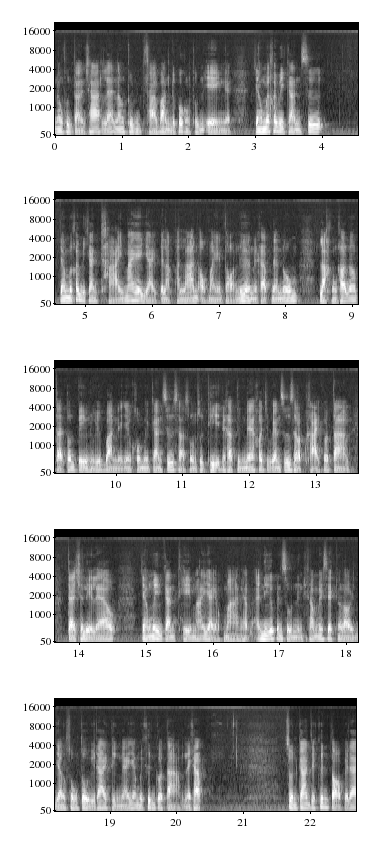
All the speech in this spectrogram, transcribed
นักทุนต่างชาติ และนักทุนสถาบันหรือพวกของทุนเองเนี่ยยังไม่ค่อยมีการซื้อยังไม่ค่อยมีการขายไม้ใหญ่ๆเป็นหลักพันล้านออกมาอย่างต่อเนื่องนะครับแนวโน้มหลักของเขาตั้งแต่ต้นปีถึงปัจจุบันเนี่ยยังคงเป็นการซื้อสะสมสุทธินะครับถึงแม้เขาจะเป็นการซื้อสลับขายก็ตาม แต่เฉลี่ยแล้วยังไม่มีการเทไม้ใหญ่ออกมาครับอันนี้ก็เป็นส่วนหนึ่งที่ทำให้เซ็ตของเรายังทรงตัวอยู่ได้ถึงแม้ยังไม่ขึ้นก็ตามนะครับ ส่วนการจะขึ้นต่อไปได้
